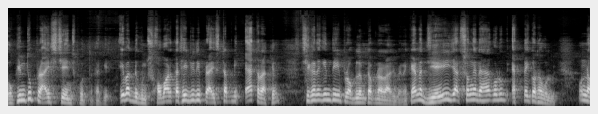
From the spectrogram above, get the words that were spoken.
ও কিন্তু প্রাইস চেঞ্জ করতে থাকে। এবার দেখুন, সবার কাছেই যদি প্রাইসটা আপনি এক রাখেন, সেখানে কিন্তু এই প্রবলেমটা আপনার আসবে না। কেন যেই যার সঙ্গে দেখা করুক, একটাই কথা বলবে। ও না,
